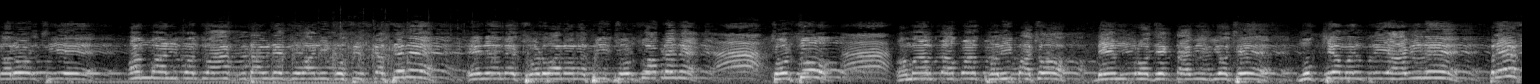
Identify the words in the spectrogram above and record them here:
કરોડ છીએ. અમારી પર જો આંખ ઉઠાવીને જોવાની કોશિશ કરશે ને એને અમે છોડવાના નથી. છોડશું આપણે ને? છોડશું? અમારતા પણ ફરી પાછો ડેમ પ્રોજેક્ટ આવી ગયો છે. મુખ્યમંત્રી આવીને પ્રેસ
